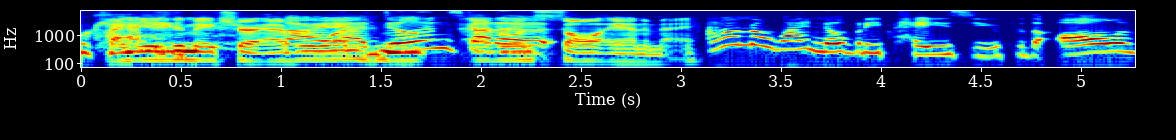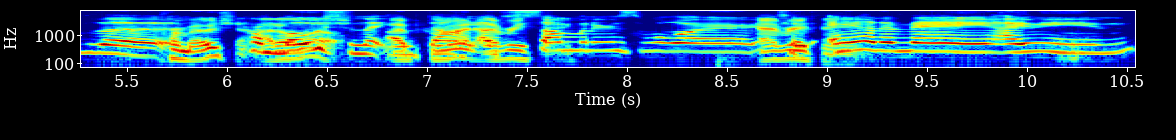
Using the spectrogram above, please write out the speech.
Okay. I needed to make sure Sorry, everyone yeah, Dylan's got everyone a- saw anime I don't know why nobody pays you for the all of the promotion. I don't know. promotion that you've done promote of. Summoners War Everything. anime. I mean,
